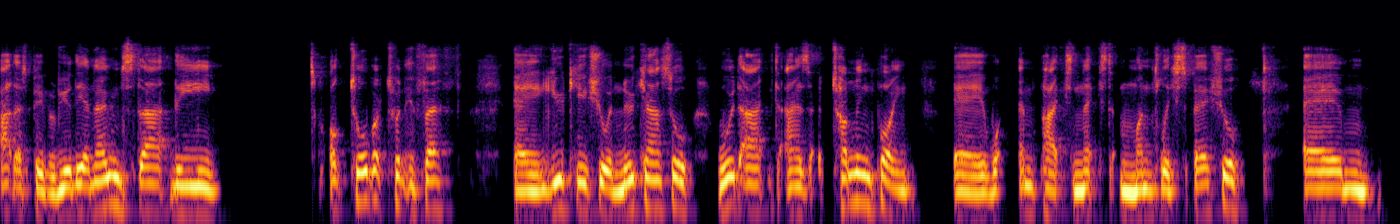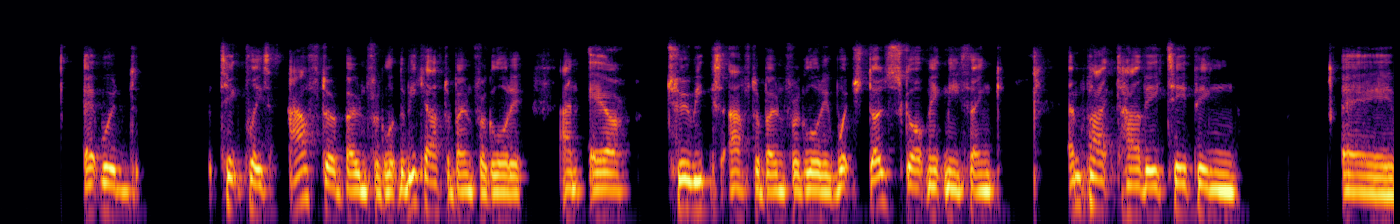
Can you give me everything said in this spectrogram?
at this pay per view. They announced that the October 25th uh, UK show in Newcastle would act as a turning point. Uh, Impact's next monthly special. Um, it would take place after Bound for Glory, the week after Bound for Glory, and air two weeks after Bound for Glory, which does, Scott, make me think Impact have a taping. Uh,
